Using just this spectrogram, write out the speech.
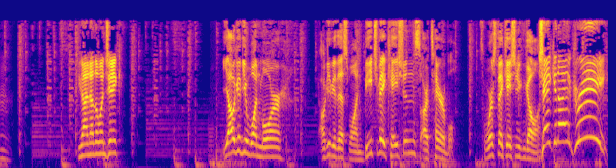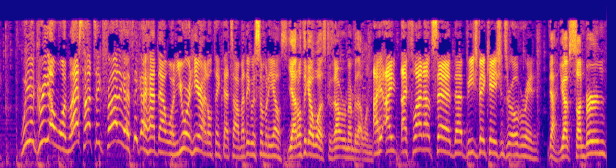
Mm. You got another one, Jake? Yeah, I'll give you one more. I'll give you this one. Beach vacations are terrible. It's the worst vacation you can go on. Jake and I agree. We agree on one. Last Hot Take Friday, I think I had that one. You weren't here, I don't think that time. I think it was somebody else. Yeah, I don't think I was because I don't remember that one. I, I, I flat out said that beach vacations are overrated. Yeah, you have sunburn,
